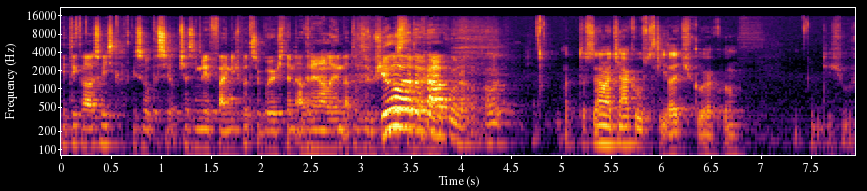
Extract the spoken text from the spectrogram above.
i ty klásové zkratky jsou prostě občas někdy fajn, když potřebuješ ten adrenalin a to vzrušení. Jo, já to chápu, no. Ale a to se dá na nějakou střílečku, jako, když už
